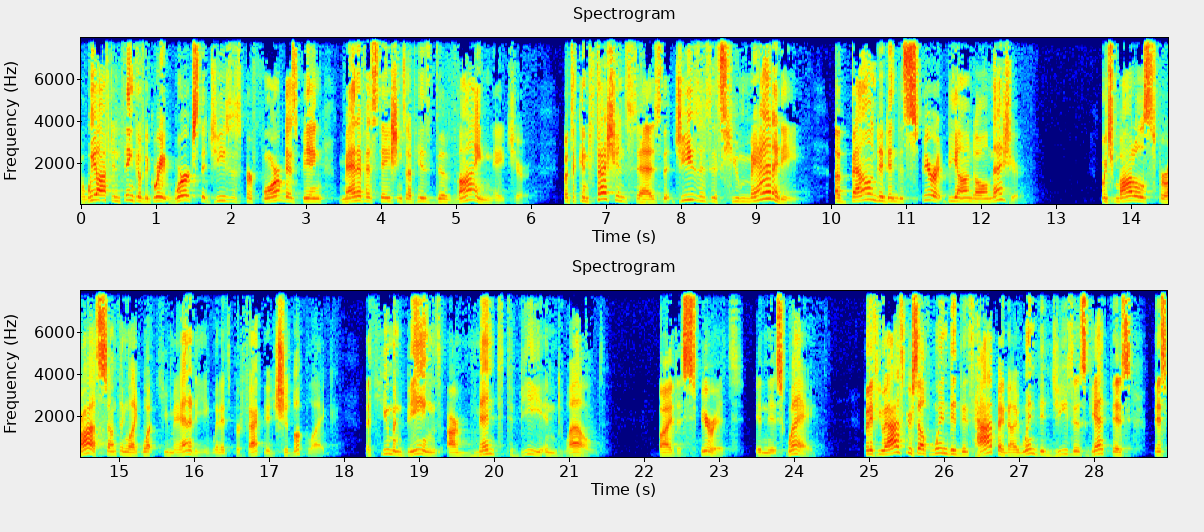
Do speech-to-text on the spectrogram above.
And we often think of the great works that Jesus performed as being manifestations of his divine nature. But the confession says that Jesus' humanity abounded in the Spirit beyond all measure, which models for us something like what humanity, when it's perfected, should look like. That human beings are meant to be indwelled by the Spirit in this way. But if you ask yourself, when did this happen? When did Jesus get this, this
